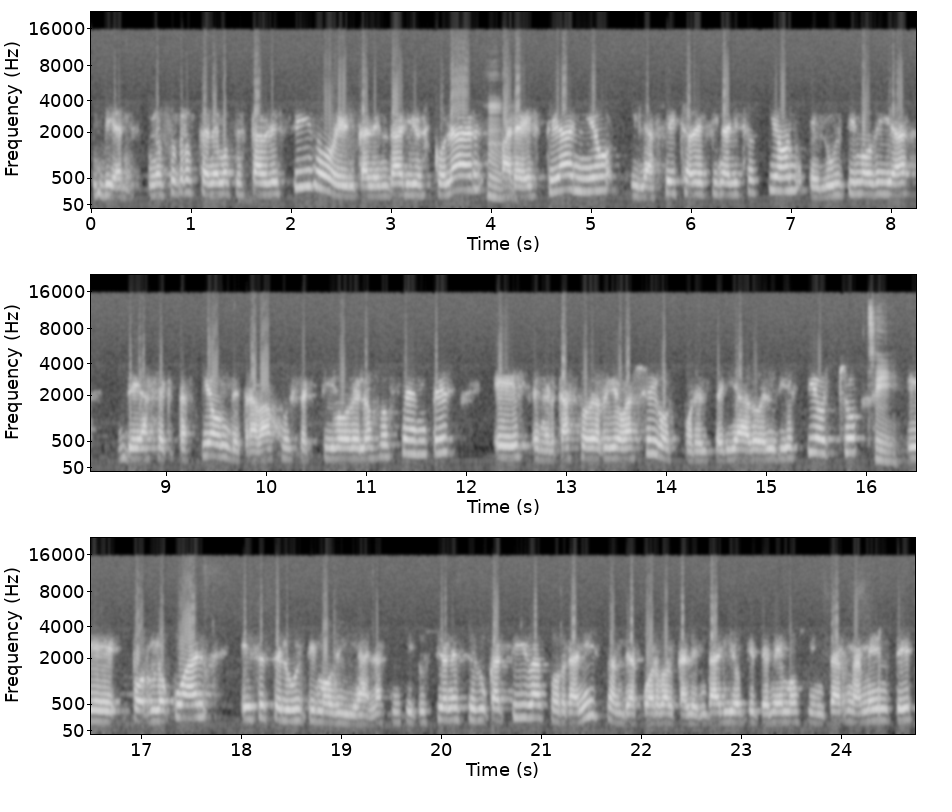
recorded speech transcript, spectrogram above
Bien, nosotros tenemos establecido el calendario escolar hmm. para este año y la fecha de finalización, el último día de afectación de trabajo efectivo de los docentes, es en el caso de Río Gallegos por el feriado el 18, eh, por lo cual ese es el último día. Las instituciones educativas organizan de acuerdo al calendario que tenemos internamente,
